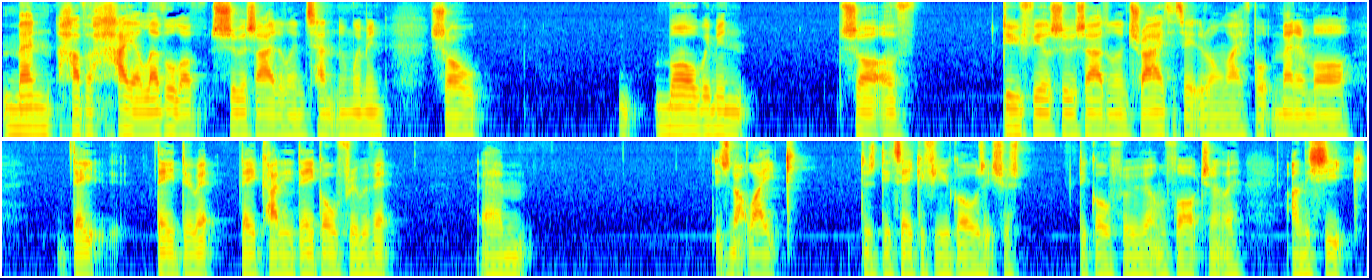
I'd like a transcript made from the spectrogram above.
men have a higher level of suicidal intent than women, so more women sort of do feel suicidal and try to take their own life, but men are more they they do it, they carry they go through with it. Um it's not like does they take a few goals, it's just they go through it unfortunately and they seek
